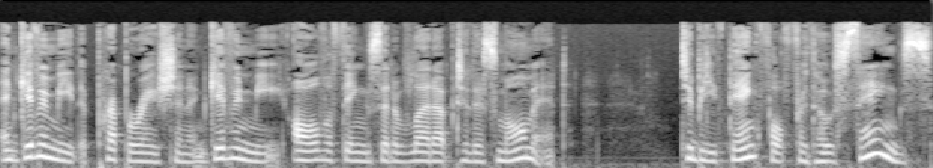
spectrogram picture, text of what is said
And given me the preparation and given me all the things that have led up to this moment to be thankful for those things.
